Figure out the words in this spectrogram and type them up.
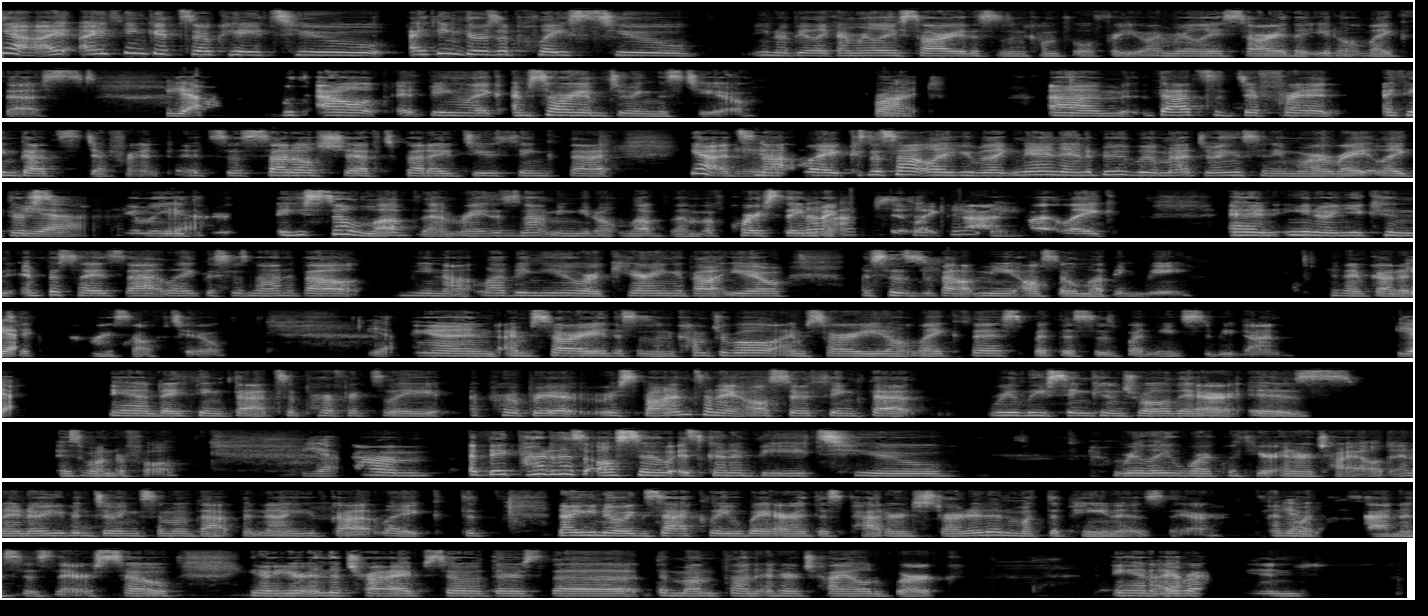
Yeah, I, I think it's okay to I think there's a place to, you know, be like, I'm really sorry this is uncomfortable for you. I'm really sorry that you don't like this. Yeah. Without it being like, I'm sorry I'm doing this to you. Right. um, that's a different i think that's different it's a subtle shift but i do think that yeah it's Yeah. not like because it's not like you're like nah nah boo boo i'm not doing this anymore right like there's Yeah, family yeah. You still love them right? This does not mean you don't love them. Of course they No, might sit like that but like and you know you can emphasize that like this is not about me not loving you or caring about you. This is about me also loving me and i've got to Yeah. take care of myself too. Yeah. and i'm sorry this is uncomfortable. I'm sorry you don't like this but this is what needs to be done. Yeah. and i think that's a perfectly appropriate response and i also think that releasing control there is is wonderful Yeah. um, a big part of this also is going to be to really work with your inner child and i know you've been doing some of that but now you've got like the now you know exactly where this pattern started and what the pain is there and Yeah. what the sadness is there so you know you're in the tribe so there's the the month on inner child work and i recommend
